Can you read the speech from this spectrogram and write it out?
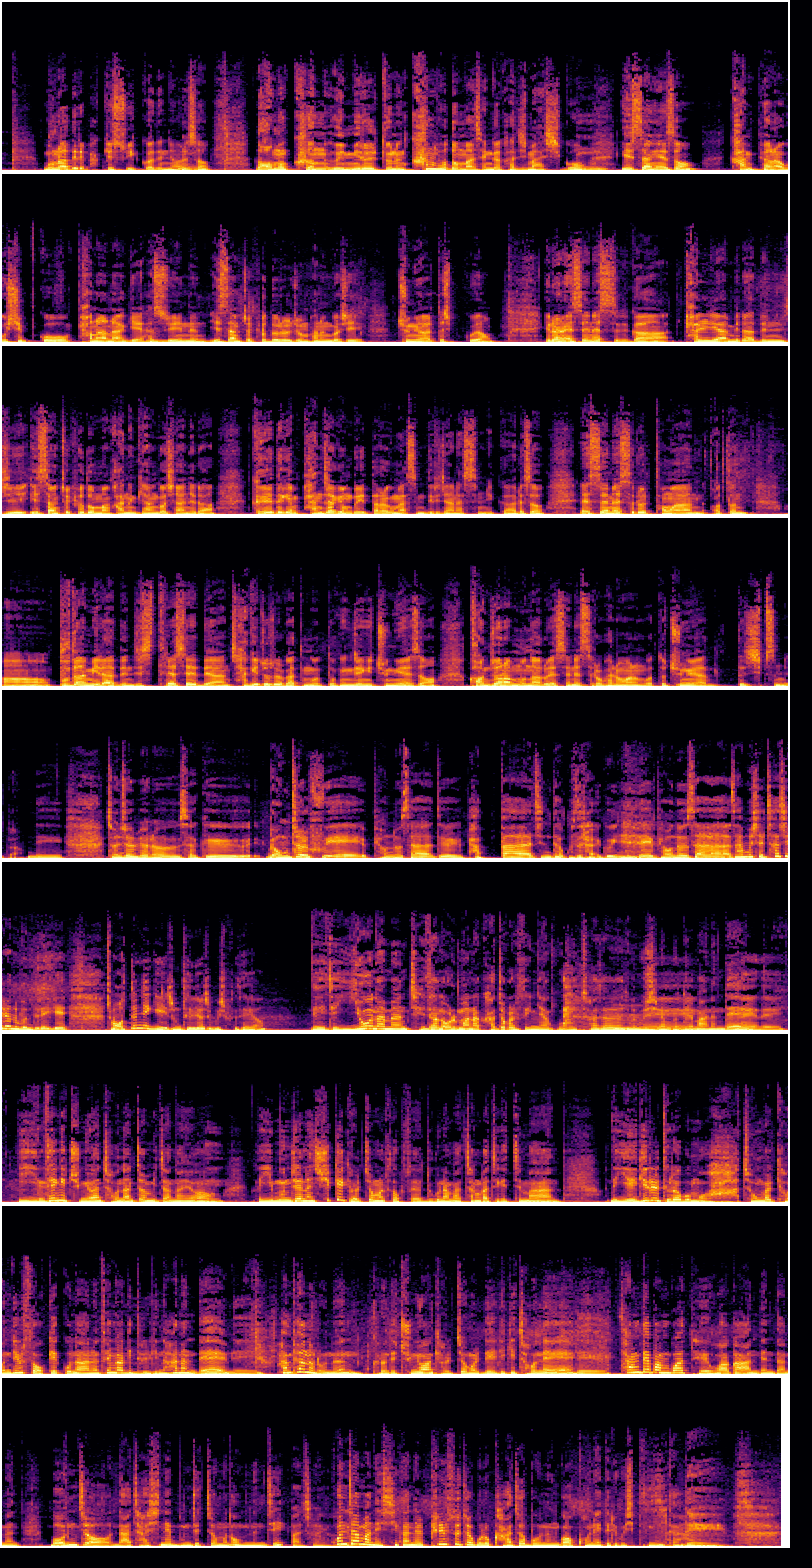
문화들이 바뀔 수 있거든요. 그래서 네. 너무 큰 의미를 두는 큰 효도만 생각하지 마시고 네. 일상에서 간편하고 쉽고 편안하게 할수 음. 있는 일상적 효도를 좀 하는 것이 중요할 듯 싶고요. 이런 SNS가 편리함이라든지 일상적 효도만 가능케 한 것이 아니라 그에 대한 반작용도 있다라고 말씀드리지 않았습니까? 그래서 SNS를 통한 어떤 어 부담이라든지 스트레스에 대한 자기 조절 같은 것도 굉장히 중요해서 건전한 문화로 SNS를 활용하는 것도 중요한 네. 듯 싶습니다. 네. 전전 변호사 그 명절 후에 변호사들 바빠진다고들 알고 있는데 변호사 사무실 찾으려는 분들에게 좀 어떤 얘기 좀 들려주고 싶으세요? 네, 이제 이혼하면 재산 네. 얼마나 가져갈 수 있냐고 찾아오시는 음, 네. 분들이 많은데 네, 네. 이 인생이 중요한 전환점이잖아요. 네. 그러니까 이 문제는 쉽게 결정할 수 없어요. 누구나 마찬가지겠지만. 근데 얘기를 들어보면 와 정말 견딜 수 없겠구나 하는 생각이 음. 들긴 하는데 네. 한편으로는 그런데 중요한 결정을 내리기 전에 상대방과 대화가 안 된다면 먼저 나 자신의 문제점은 없는지 맞아요. 혼자만의 시간을 필수적으로 가져보는 거 권해드리고 싶습니다. 네.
